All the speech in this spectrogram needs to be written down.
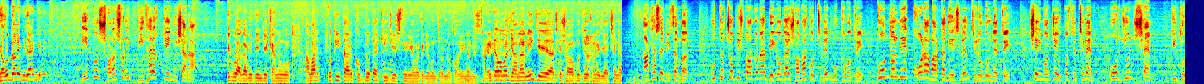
জগদ্দলের বিধায়ক যিনি। এ তো সরাসরি বিধায়ককেই নিশানা। দেখব আগামী দিন যে কেন আমার প্রতি তার ক্ষুব্ধতা কি যে তিনি আমাকে নেমন্ত্রণ করেননি। এটাও আমার জানা নেই যে আজকে সভাপতি ওখানে যাচ্ছেন। আঠাশে ডিসেম্বর উত্তর চব্বিশ পরগনার দেগঙ্গায় সভা করছিলেন মুখ্যমন্ত্রী। কোন দল নিয়ে কড়া বার্তা দিয়েছিলেন তৃণমূল নেত্রী? সেই মঞ্চে উপস্থিত ছিলেন অর্জুন শ্যাম। কিন্তু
